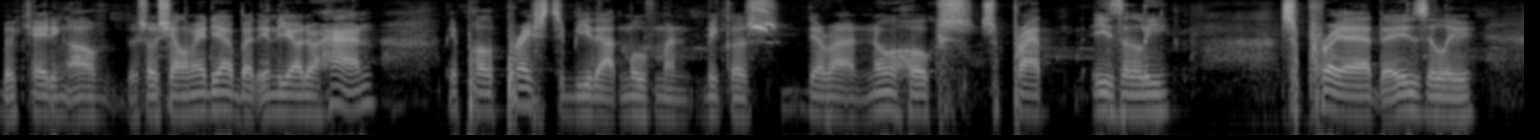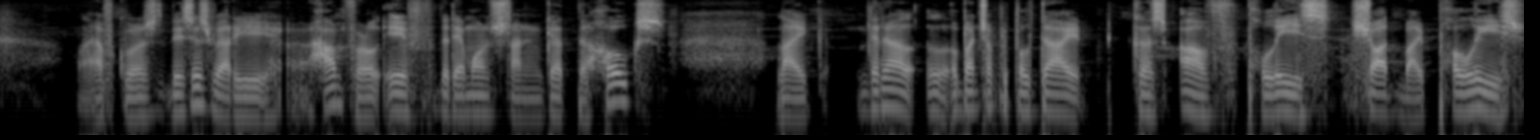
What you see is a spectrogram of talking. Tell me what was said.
blockading of the social media but in the other hand people praise to be that movement because there are no hoax spread easily spread easily of course this is very harmful if the demonstrant got the hoax like there are a bunch of people died because of police shot by police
